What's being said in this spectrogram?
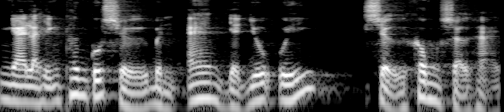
Ngài là hiện thân của sự bình an và vô úy, sự không sợ hãi.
